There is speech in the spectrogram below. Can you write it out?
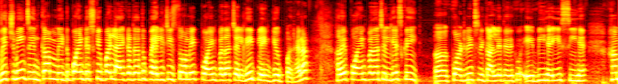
विच मीन्स इनका मिड पॉइंट इसके ऊपर लाई करता है तो पहली चीज़ तो हमें एक पॉइंट पता चल गई प्लेन के ऊपर है ना? हमें पॉइंट पता चल गया इसके कोऑर्डिनेट्स uh, निकाल लेते हैं। देखो ए बी है ये सी है। हम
